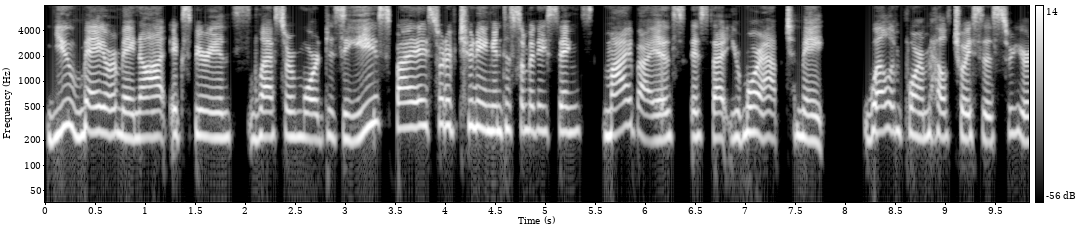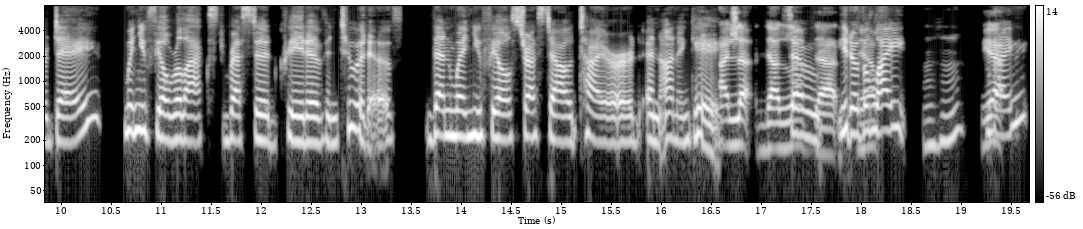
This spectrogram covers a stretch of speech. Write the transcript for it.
you may or may not experience less or more disease by sort of tuning into some of these things. My bias is that you're more apt to make well informed health choices through your day when you feel relaxed, rested, creative, intuitive than when you feel stressed out, tired, and unengaged. I, lo- I love so, that. you know, the light, hmm Yeah. right?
